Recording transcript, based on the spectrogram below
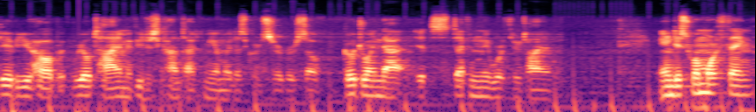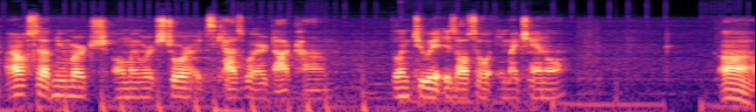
give you help real time if you just contact me on my Discord server. So go join that. It's definitely worth your time. And just one more thing, I also have new merch on my merch store. It's kazwire.com. The link to it is also in my channel uh,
